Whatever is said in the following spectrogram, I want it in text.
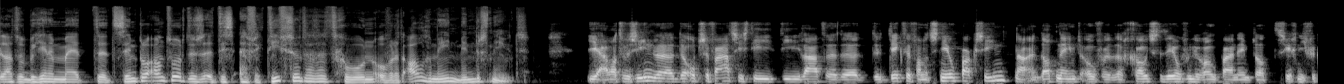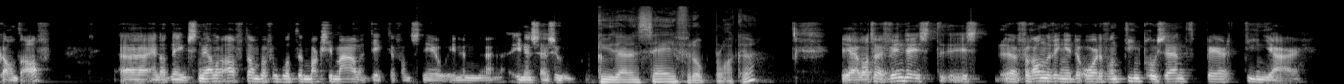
laten we beginnen met het simpele antwoord. Dus het is effectief zo dat het gewoon over het algemeen minder sneeuwt. Ja, wat we zien, de observaties die, die laten de, de dikte van het sneeuwpak zien. Nou, en dat neemt over de grootste deel van Europa neemt dat significant af. Uh, en dat neemt sneller af dan bijvoorbeeld de maximale dikte van sneeuw in een, uh, in een seizoen. Kun je daar een cijfer op plakken? Ja, wat wij vinden is, is uh, verandering in de orde van 10% per 10 jaar.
